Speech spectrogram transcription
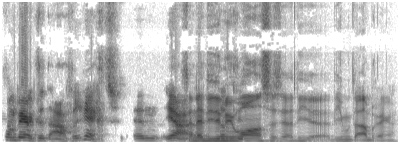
Dan werkt het averechts. En, ja, zijn net die nuances hè, die, die je moet aanbrengen.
